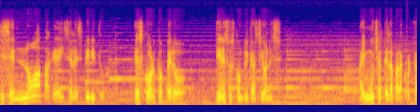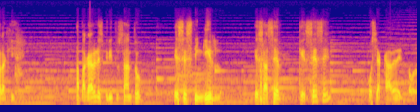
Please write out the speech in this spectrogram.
Dice, no apaguéis el Espíritu. Es corto, pero tiene sus complicaciones. Hay mucha tela para cortar aquí. Apagar el Espíritu Santo es extinguirlo, es hacer que cese o se acabe del todo,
